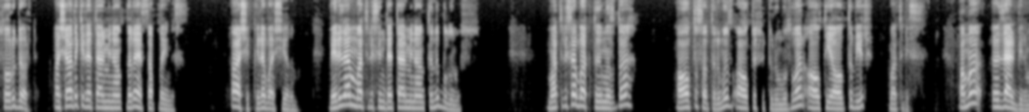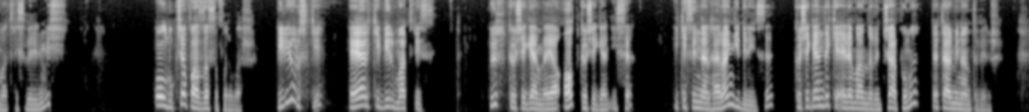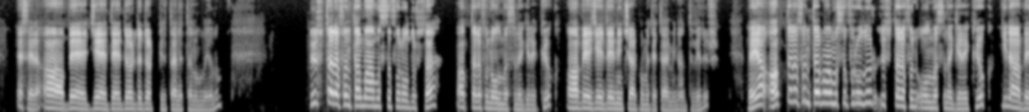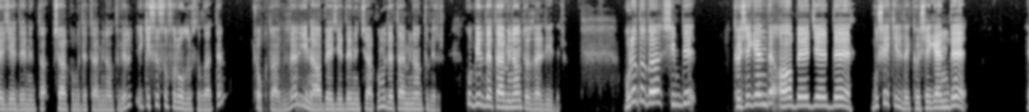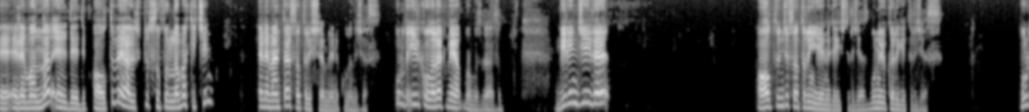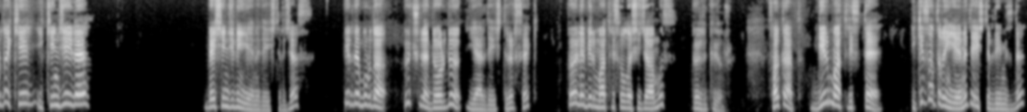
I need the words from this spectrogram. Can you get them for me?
Soru 4. Aşağıdaki determinantları hesaplayınız. A şıkkıyla başlayalım. Verilen matrisin determinantını bulunuz. Matrise baktığımızda 6 satırımız, 6 sütunumuz var. 6'ya 6 bir matris. Ama özel bir matris verilmiş. Oldukça fazla sıfırı var. Biliyoruz ki eğer ki bir matris üst köşegen veya alt köşegen ise ikisinden herhangi biri ise köşegendeki elemanların çarpımı determinantı verir. Mesela A, B, C, D, 4'e 4 bir tane tanımlayalım. Üst tarafın tamamı sıfır olursa alt tarafın olmasına gerek yok. A, B, C, D'nin çarpımı determinantı verir. Veya alt tarafın tamamı sıfır olur, üst tarafın olmasına gerek yok. Yine A, B, C, D'nin çarpımı determinantı verir. İkisi sıfır olursa zaten çok daha güzel. Yine A, B, C, D'nin çarpımı determinantı verir. Bu bir determinant özelliğidir. Burada da şimdi köşegende A, B, C, D bu şekilde köşegende e, elemanlar elde edip altı veya üstü sıfırlamak için elementer satır işlemlerini kullanacağız. Burada ilk olarak ne yapmamız lazım? Birinci ile altıncı satırın yerini değiştireceğiz. Bunu yukarı getireceğiz. Buradaki ikinci ile beşincinin yerini değiştireceğiz. Bir de burada 3 ile 4'ü yer değiştirirsek böyle bir matrise ulaşacağımız gözüküyor. Fakat bir matriste iki satırın yerini değiştirdiğimizde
